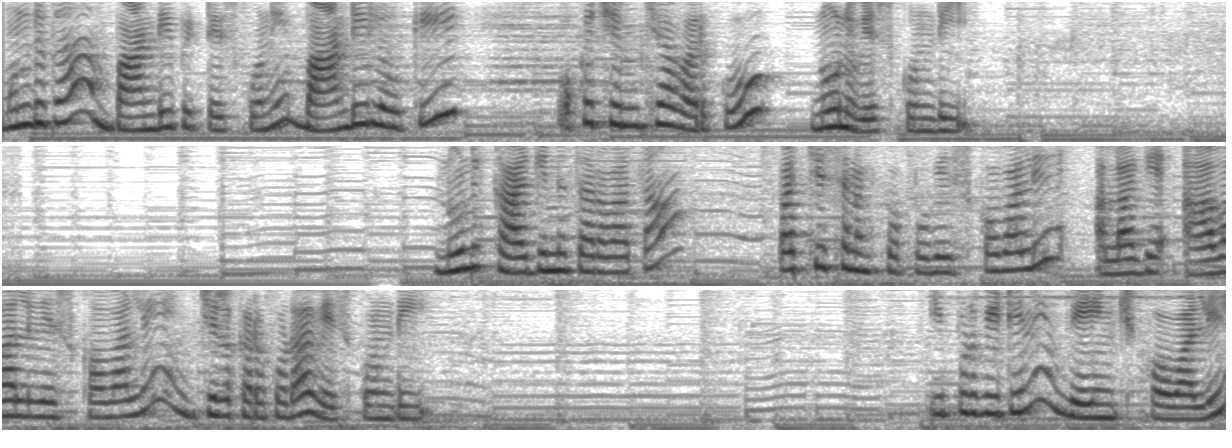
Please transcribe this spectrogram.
ముందుగా బాండీ పెట్టేసుకొని బాండీలోకి ఒక చెంచా వరకు నూనె వేసుకోండి. నూనె కాగిన తర్వాత పచ్చిశనగపప్పు వేసుకోవాలి. అలాగే ఆవాలు వేసుకోవాలి. జీలకర్ర కూడా వేసుకోండి. ఇప్పుడు వీటిని వేయించుకోవాలి.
